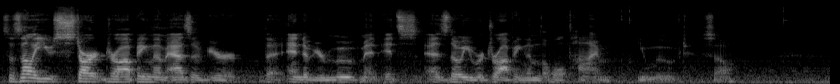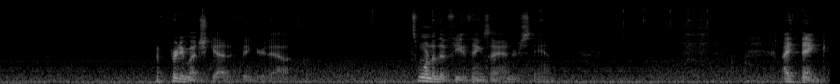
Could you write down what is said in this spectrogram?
So it's not like you start dropping them as of your the end of your movement. It's as though you were dropping them the whole time you moved. So I've pretty much got it figured out. It's one of the few things I understand. I think.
